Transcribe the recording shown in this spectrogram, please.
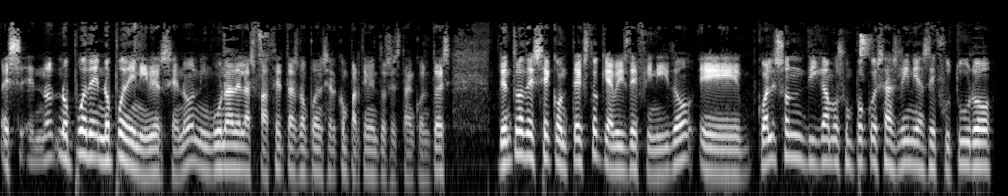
es, no, no, puede, no puede inhibirse, ¿no? ninguna de las facetas no pueden ser compartimentos estancos. Entonces, dentro de ese contexto que habéis definido, eh, ¿cuáles son, digamos, un poco esas líneas de futuro,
